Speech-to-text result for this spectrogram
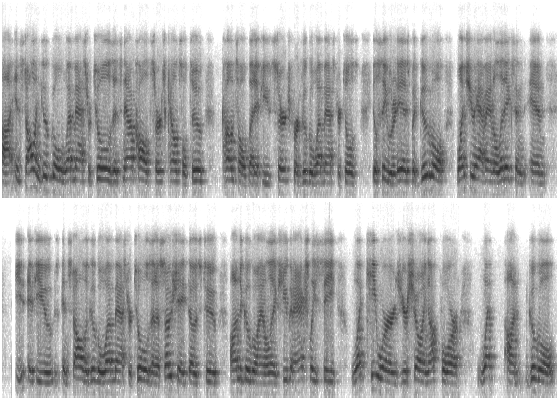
Uh, installing Google Webmaster Tools, it's now called Search Console 2 console, but if you search for Google Webmaster Tools, you'll see what it is. But Google, once you have analytics and, and if you install the Google Webmaster Tools and associate those two onto Google Analytics, you can actually see what keywords you're showing up for, what on Google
